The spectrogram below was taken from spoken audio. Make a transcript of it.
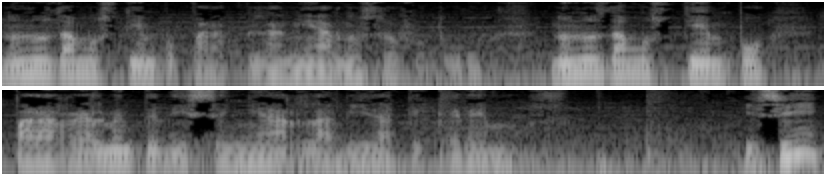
no nos damos tiempo para planear nuestro futuro, no nos damos tiempo para realmente diseñar la vida que queremos. Y sí,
